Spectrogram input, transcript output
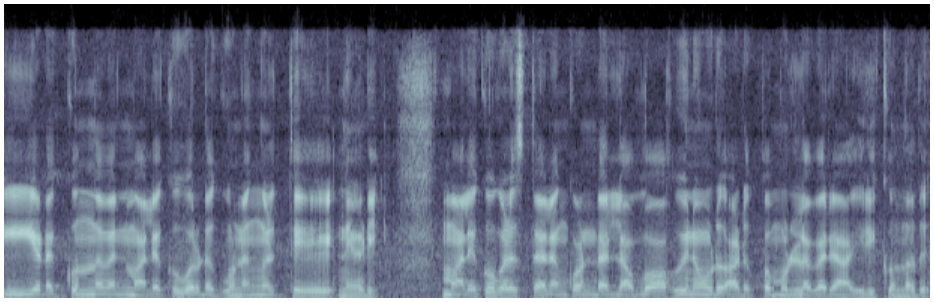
കീഴടക്കുന്നവൻ മലക്കുകളുടെ ഗുണങ്ങൾ നേടി. മലക്കുകൾ സ്ഥലം കൊണ്ടല്ല അള്ളാഹുവിനോട് അടുപ്പമുള്ളവരായിരിക്കുന്നത്.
